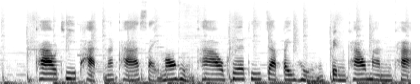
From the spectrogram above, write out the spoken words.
ำข้าวที่ผัดนะคะ ใส่หม้อหุงข้าวเพื่อที่จะไปหุงเป็นข้าวมันค่ะ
